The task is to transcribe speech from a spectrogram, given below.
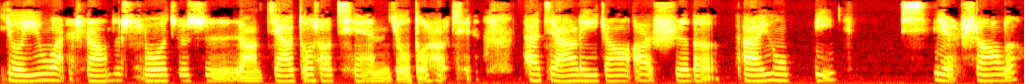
有一晚上的时候就是让加多少钱有多少钱。他加了一张二十的，他用笔写上了。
